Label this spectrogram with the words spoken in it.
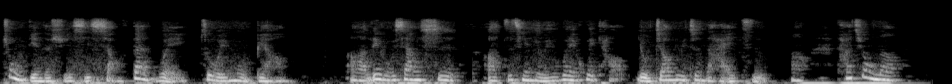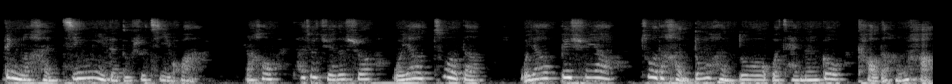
重点的学习小范围作为目标啊。例如像是啊，之前有一位会考有焦虑症的孩子啊，他就呢定了很精密的读书计划，然后他就觉得说我要做的。我要必须要做的很多很多，我才能够考得很好。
